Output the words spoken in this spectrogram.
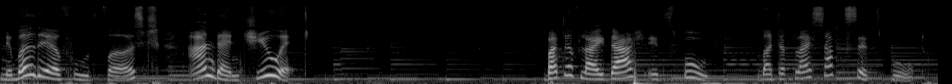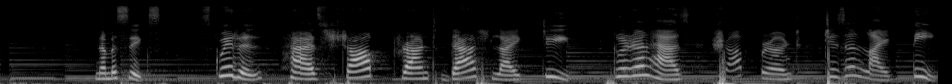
nibble their food first and then chew it. Butterfly dash its food. Butterfly sucks its food. Number 6. Squirrel has sharp front dash like teeth. Squirrel has sharp front chisel like teeth.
